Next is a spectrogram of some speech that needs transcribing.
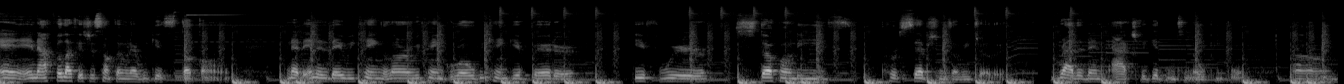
and, and I feel like it's just something that we get stuck on. And at the end of the day, we can't learn, we can't grow, we can't get better if we're stuck on these perceptions of each other rather than actually getting to know people. Um,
